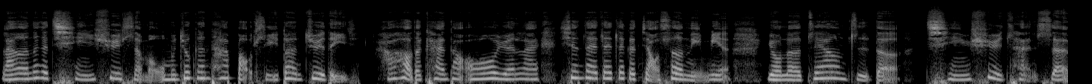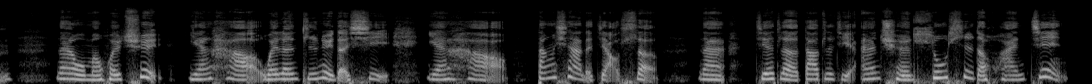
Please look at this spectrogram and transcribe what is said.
然而那个情绪什么，我们就跟他保持一段距离，好好的看到哦，原来现在在这个角色里面有了这样子的情绪产生。那我们回去演好为人子女的戏，演好。当下的角色，那接着到自己安全舒适的环境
